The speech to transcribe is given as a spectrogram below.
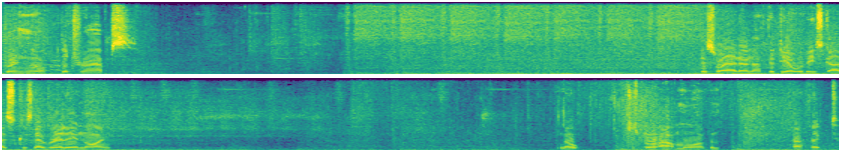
Bring up the traps. This way I don't have to deal with these guys because they're really annoying. Nope. Just brought out more of them. Perfect.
